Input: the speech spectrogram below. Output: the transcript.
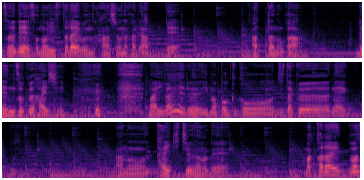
それでそのインスタライブの話の中であって、あったのが、連続配信。まあ、いわゆる今僕こう、自宅ね、あの、待機中なので、まあ課題は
